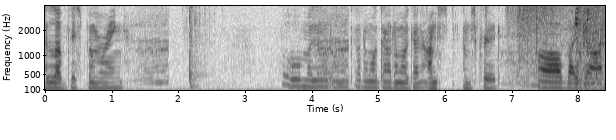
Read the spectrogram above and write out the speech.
I love this boomerang. Oh my god, oh my god, oh my god, oh my god, I'm, I'm screwed. Oh my god.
